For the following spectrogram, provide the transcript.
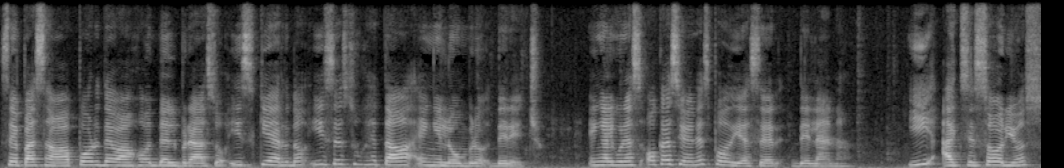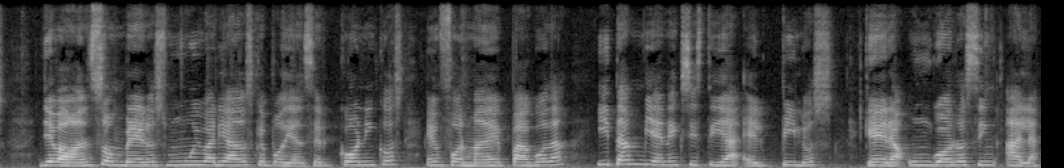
se pasaba por debajo del brazo izquierdo y se sujetaba en el hombro derecho. En algunas ocasiones podía ser de lana. Y accesorios llevaban sombreros muy variados que podían ser cónicos en forma de pagoda y también existía el pilos que era un gorro sin ala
